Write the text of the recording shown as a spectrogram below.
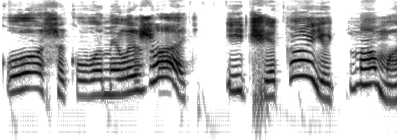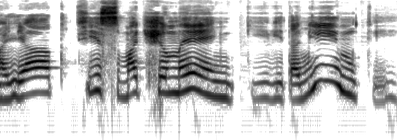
Кошику вони лежать і чекають на малят. Ці смачненькі вітамінки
